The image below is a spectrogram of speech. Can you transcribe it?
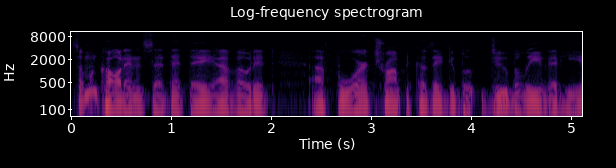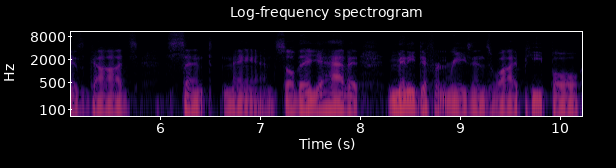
Someone called in and said that they uh, voted for Trump because they do, do believe that he is God's sent man. So there you have it. Many different reasons why people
